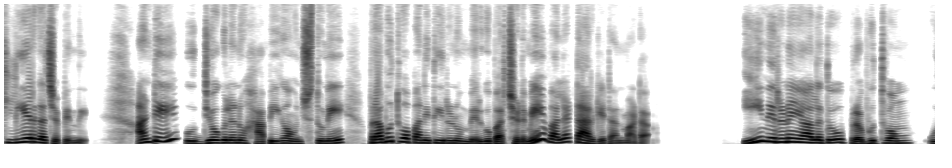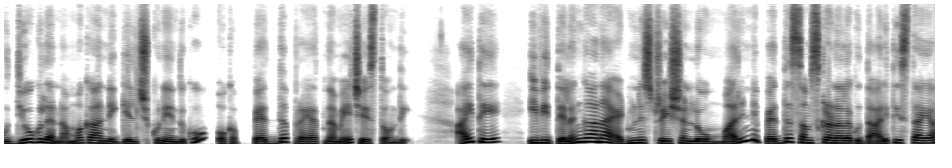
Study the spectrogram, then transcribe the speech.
క్లియర్గా చెప్పింది. అంటే ఉద్యోగులను హ్యాపీగా ఉంచుతూనే ప్రభుత్వ పనితీరును మెరుగుపరచడమే వాళ్ళ టార్గెట్ అన్నమాట. ఈ నిర్ణయాలతో ప్రభుత్వం ఉద్యోగుల నమ్మకాన్ని గెలుచుకునేందుకు ఒక పెద్ద ప్రయత్నమే చేస్తోంది. అయితే ఇవి తెలంగాణ అడ్మినిస్ట్రేషన్లో మరిన్ని పెద్ద సంస్కరణలకు దారితీస్తాయా?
